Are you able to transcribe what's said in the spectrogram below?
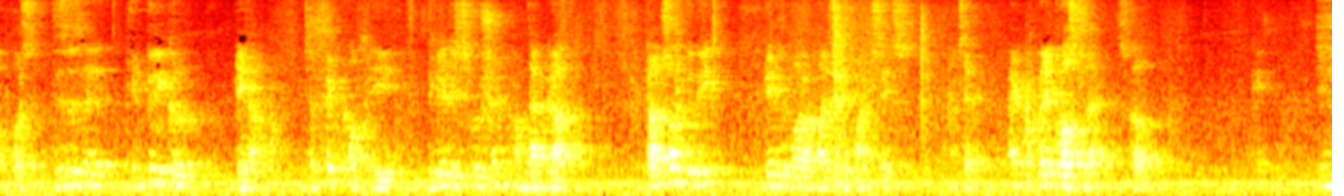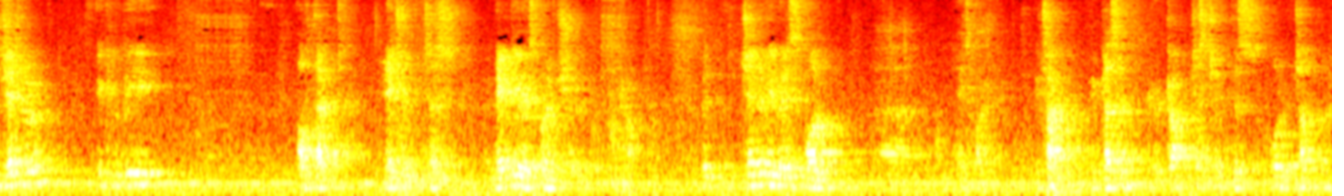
of course, this is the empirical data. It's a fit of the degree distribution from that graph. It turns out to be d to the power of minus 2.6. That's it. And very close to that, called. Okay. In general, it will be of that nature, just negative exponential with generally very small uh, exponent. Not, it doesn't just with this whole jump and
